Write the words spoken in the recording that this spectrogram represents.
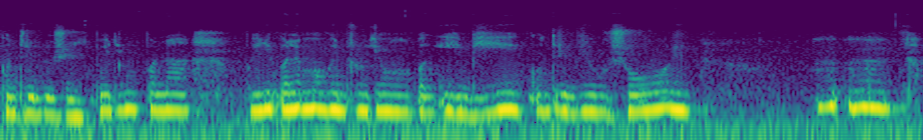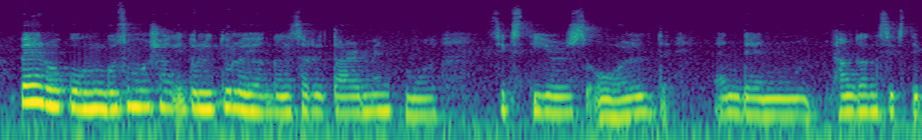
contributions, pwede mo pa pwede pala ma-withdraw yung pag-ibig, contribution. Mm-mm. Pero kung gusto mo siyang ituloy-tuloy hanggang sa retirement mo, 60 years old, and then hanggang 65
